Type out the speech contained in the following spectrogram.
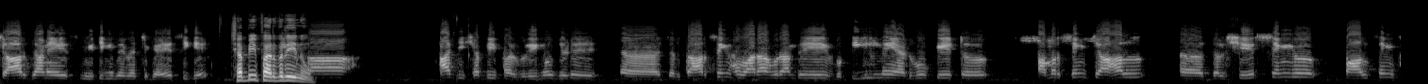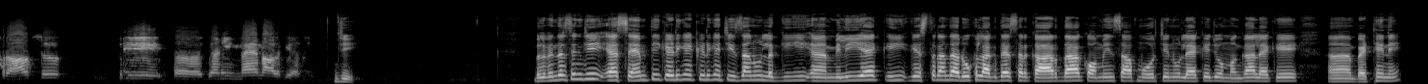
ਚਾਰ ਜਾਣੇ ਇਸ ਮੀਟਿੰਗ ਦੇ ਵਿੱਚ ਗਏ ਸੀਗੇ। 26 ਫਰਵਰੀ ਨੂੰ? ਅੱਜ 26 ਫਰਵਰੀ ਨੂੰ ਜਿਹੜੇ ਜਗਤਾਰ ਸਿੰਘ ਹਵਾਰਾ ਹੋਰਾਂ ਦੇ ਵਕੀਲ ਨੇ ਐਡਵੋਕੇਟ ਅਮਰ ਸਿੰਘ ਚਾਹਲ ਦਲਸ਼ੇਰ ਸਿੰਘ ਪਾਲ ਸਿੰਘ ਫਰਾਂਸ ਤੇ ਜਾਣੀ ਮੈਂ ਨਾਲ ਗਿਆ ਸੀ। ਜੀ। ਬਲਵਿੰਦਰ ਸਿੰਘ ਜੀ ਸਹਿਮਤੀ ਕਿਹੜੀਆਂ ਕਿਹੜੀਆਂ ਚੀਜ਼ਾਂ ਨੂੰ ਲੱਗੀ ਮਿਲੀ ਹੈ? ਕਿ ਕਿਸ ਤਰ੍ਹਾਂ ਦਾ ਰੁਖ ਲੱਗਦਾ ਹੈ ਸਰਕਾਰ ਦਾ ਕੌਮੀ ਇਨਸਾਫ ਮੋਰਚੇ ਨੂੰ ਲੈ ਕੇ ਜੋ ਮੰਗਾਂ ਲੈ ਕੇ ਬੈਠੇ ਨੇ?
